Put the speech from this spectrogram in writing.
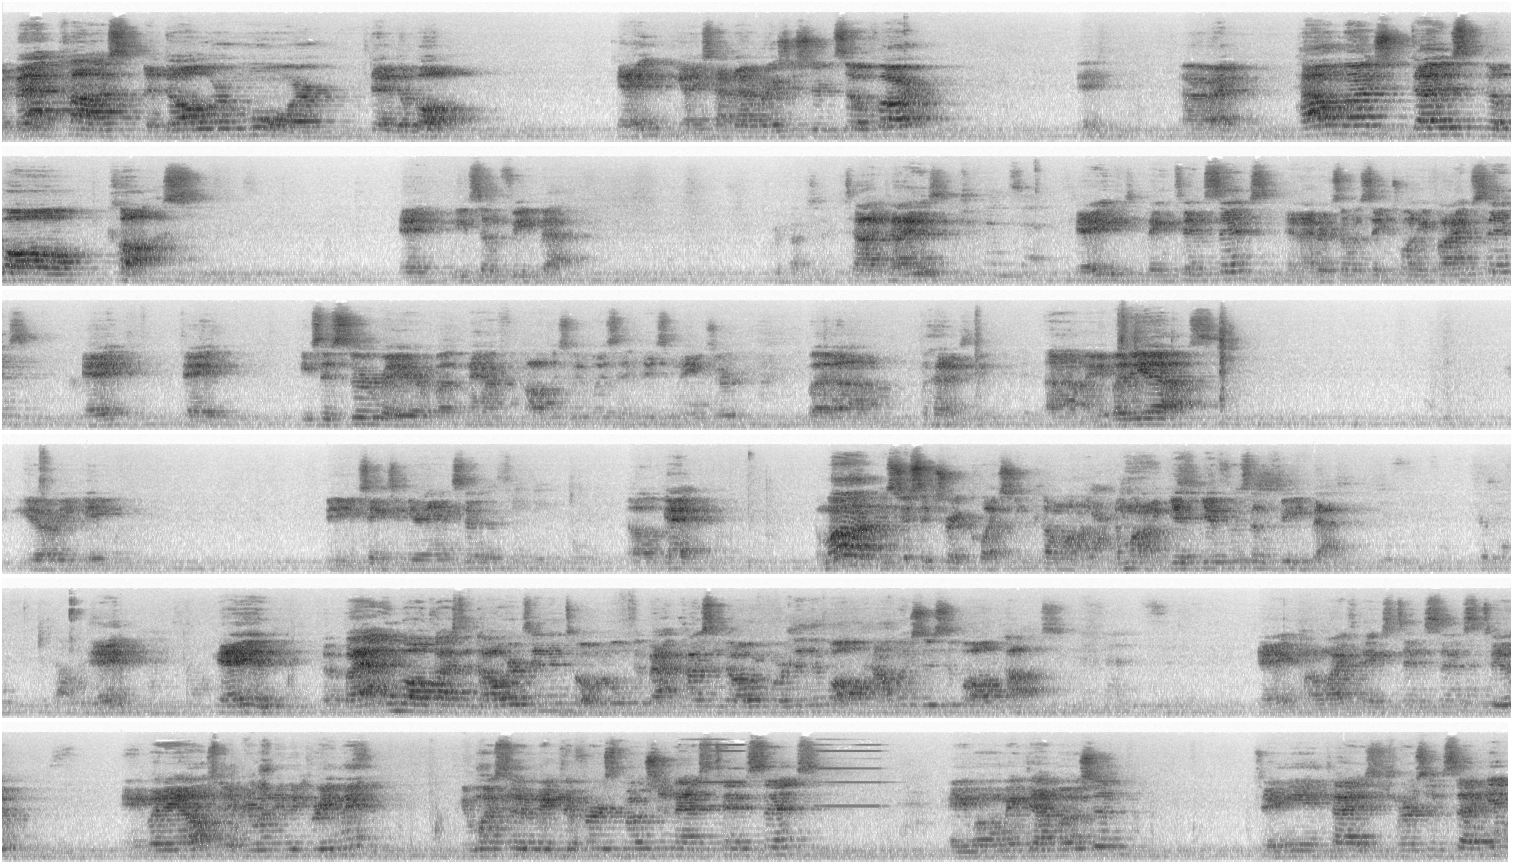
the bat costs a dollar more than the ball. Okay, you guys have that registered so far? Okay, all right. How much does the ball cost? Okay, need some feedback. Todd Titus? Okay, he's paying ten cents, and I heard someone say twenty-five cents. Okay, okay. He's a surveyor, but math obviously wasn't his major. But um, um, anybody else? You already gave. Are you changing your answer? Okay. Come on, it's just a trick question. Come on, Yeah. come on, give give some feedback. Okay. Okay, and the bat and ball cost a dollar ten in total. The bat costs a dollar more than the ball. How much does the ball cost? Okay, my wife thinks ten cents too. Anybody else? Everyone in agreement? Who wants to make the first motion that's ten cents? Anyone want to make that motion? Jamie and Titus, first and second.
